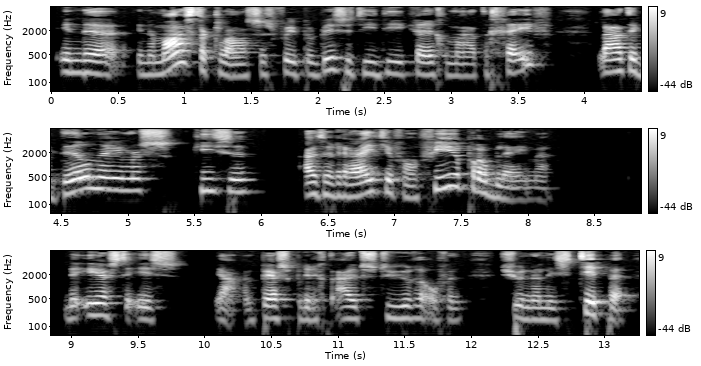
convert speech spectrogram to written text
In de, in de masterclasses Free Publicity die ik regelmatig geef, laat ik deelnemers kiezen uit een rijtje van vier problemen. De eerste is ja, een persbericht uitsturen of een journalist tippen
